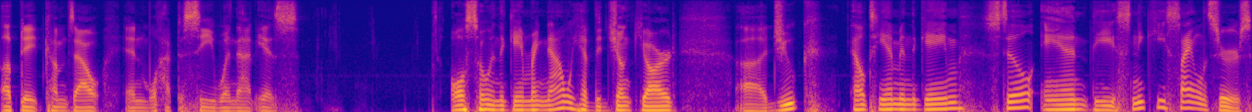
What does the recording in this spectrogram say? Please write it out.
update comes out, and we'll have to see when that is. Also in the game right now, we have the Junkyard uh, Juke LTM in the game still, and the Sneaky Silencers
